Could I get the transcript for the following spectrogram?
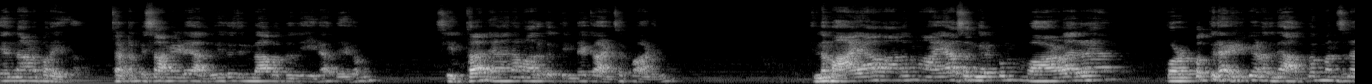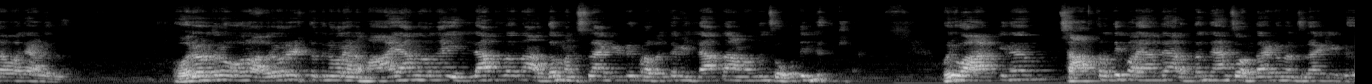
എന്നാണ് പറയുക. ചട്ടമ്പിസ്വാമിയുടെ അദ്വൈത ചിന്താ പദ്ധതിയിൽ അദ്ദേഹം സിദ്ധ ജ്ഞാനമാർഗത്തിന്റെ കാഴ്ചപ്പാടിൽ ഇന്ന് മായാവാദം മായാസങ്കല്പം വളരെ കുഴപ്പത്തിലായിരിക്കുകയാണ്. അതിന്റെ അർത്ഥം മനസ്സിലാവാതെ ആളുകൾ. ഓരോരുത്തരും ഓരോ അവരവരുടെ ഇഷ്ടത്തിന് പറയണം. മായ എന്ന് പറഞ്ഞാൽ ഇല്ലാത്തതെന്ന് അർത്ഥം മനസ്സിലാക്കിയിട്ട് പ്രപഞ്ചം ഇല്ലാത്തതാണോ എന്ന് ചോദ്യം ചോദിക്കുക ഒരു വാക്കിന് ശാസ്ത്രത്തിൽ പറയാത്ത അർത്ഥം ഞാൻ സ്വന്തമായിട്ട് മനസ്സിലാക്കിയിട്ട്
